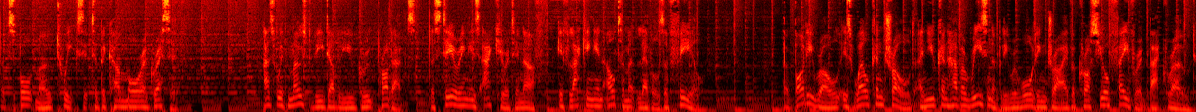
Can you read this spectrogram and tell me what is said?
but sport mode tweaks it to become more aggressive. As with most VW Group products, the steering is accurate enough, if lacking in ultimate levels of feel. The body roll is well controlled and you can have a reasonably rewarding drive across your favorite back road.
